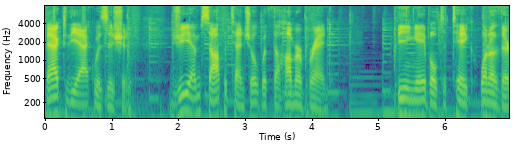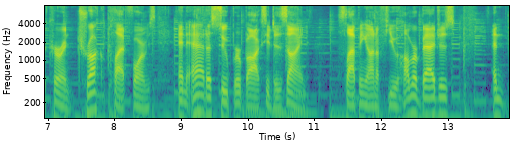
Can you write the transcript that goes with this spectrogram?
back to the acquisition. GM saw potential with the Hummer brand, being able to take one of their current truck platforms and add a super boxy design, slapping on a few Hummer badges, and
